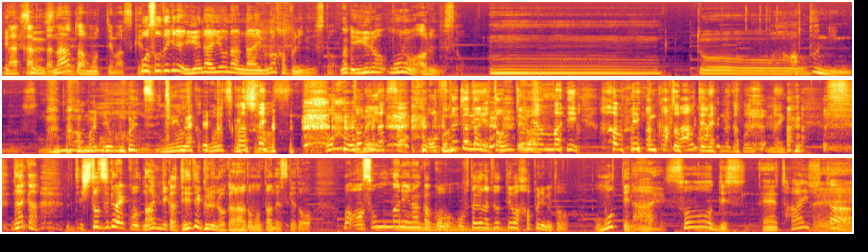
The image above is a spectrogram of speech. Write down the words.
なかったなとは思ってますけど。放送的には言えないような内容のハプニングですか？なんか言えるものはあるんですか？うーんとハプニングそんなあんまり思いついてない。思いつかないです。ごめんなさい。お二方にと本っては当にあんまりハプニングと思ってないのかもしれない。けどなんか一つぐらいこう何か出てくるのかなと思ったんですけど、まあ、そんなになんかこうお二方にとってはハプニングと思ってない。そうですね。大した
